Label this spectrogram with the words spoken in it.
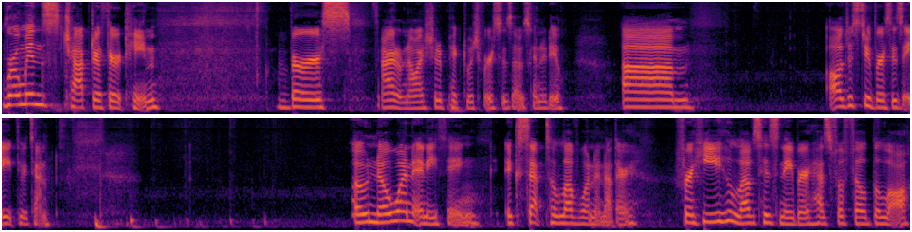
Romans chapter 13 verse. I don't know. I should have picked which verses i was going to do. Um i'll just do verses 8 through 10 owe no one anything except to love one another for he who loves his neighbor has fulfilled the law.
